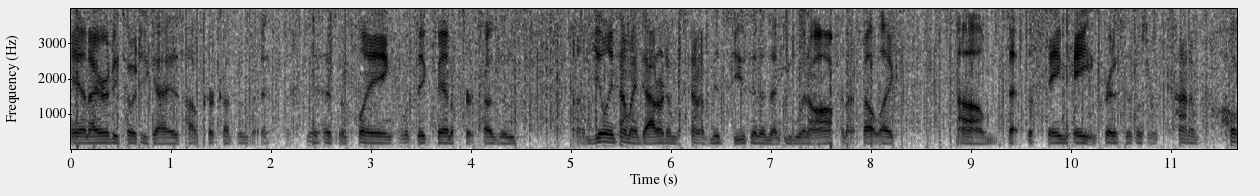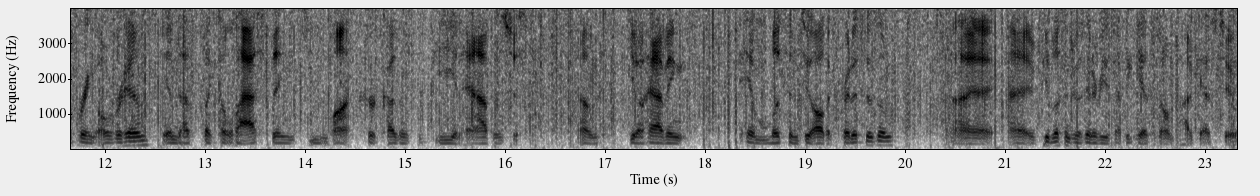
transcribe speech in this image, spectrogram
and I already told you guys how Kirk Cousins uh, has been playing. I'm a big fan of Kirk Cousins. Um, the only time I doubted him was kind of midseason, and then he went off, and I felt like um, that the same hate and criticisms were kind of hovering over him, and that's like the last thing you want Kirk Cousins to be and have is just, um, you know, having him listen to all the criticism. Uh, if you listen to his interviews, I think he has his own podcast too.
